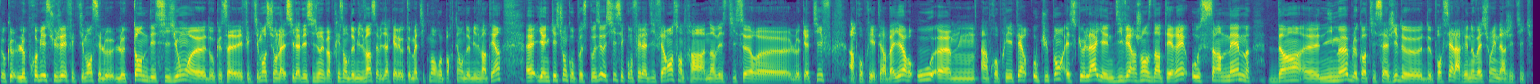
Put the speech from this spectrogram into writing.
Donc le premier sujet, effectivement, c'est le, temps de décision. Euh, donc effectivement, si, la décision n'est pas prise en 2020, ça veut dire qu'elle est automatiquement reportée en 2021. Euh, il y a une question qu'on peut se poser aussi, c'est qu'on fait la différence entre un investisseur euh, locatif, un propriétaire bailleur ou un propriétaire occupant. Est-ce que là, il y a une divergence d'intérêt au sein même d'un immeuble quand il s'agit de, de penser à la rénovation énergétique?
